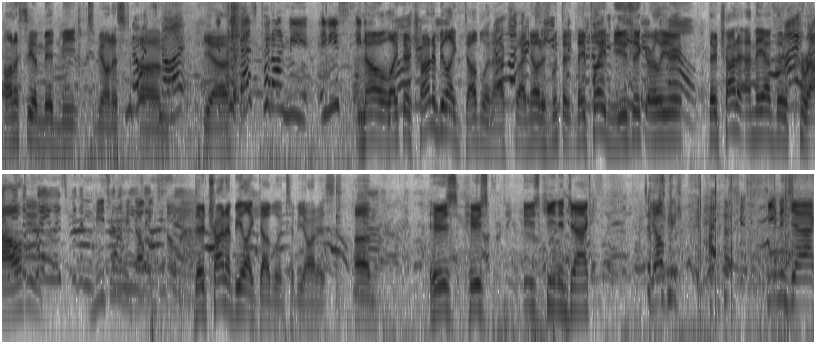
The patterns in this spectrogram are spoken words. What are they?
honestly, a mid meet to be honest. No, it's Um, not. Yeah. It's the best put on me. Any, any, no, like they're other trying to be like Dublin. no actually, I noticed team with the they played music earlier. well. They're trying to and they have their I, corral. I made the playlist for the, for the music just saying. They're trying to be like Dublin, to be honest. Um, here's here's here's Keaton and Jack. Yup. Keaton and Jack.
